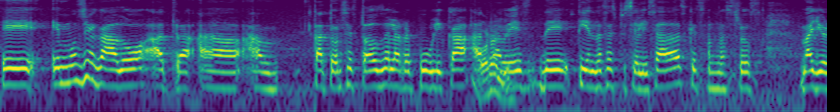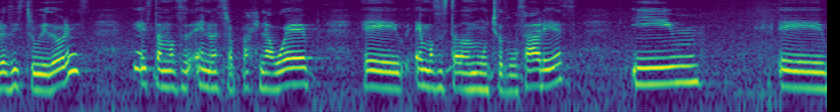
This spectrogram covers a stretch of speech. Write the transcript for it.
Eh, hemos llegado a, a, 14 estados de la República a través de tiendas especializadas que son nuestros mayores distribuidores. Estamos en nuestra página web, hemos estado en muchos bazares y eh,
